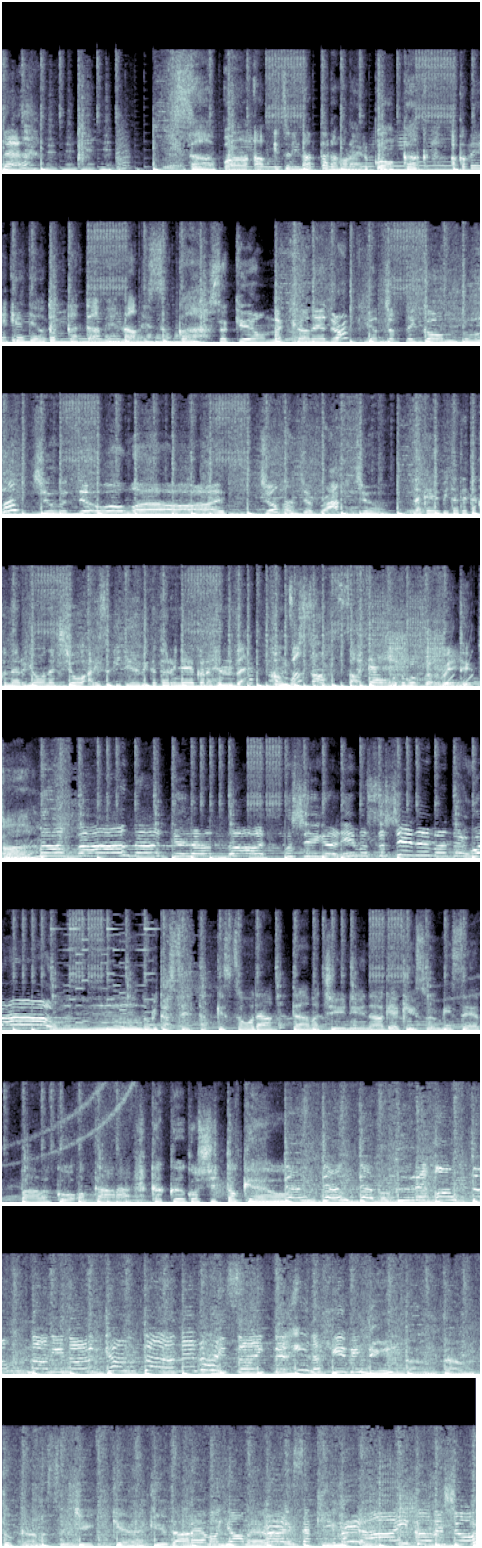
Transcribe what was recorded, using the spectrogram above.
さあバーあいつになったらもらえる合格赤ペン入れてよどっかダメなんですか酒を中でドラッグやっちゃってコンプラチュルでオーライ冗談じゃブラックジョー中指立てたくなるような事情ありすぎて指が足りねえから変だあんまさ最低男だろ Wait it まあ on まキス見せ場はこうから覚悟しとけよだんだんだ僕ら大人になる簡単にない最低な日々にだんだんとかます実験誰も読めない先また行くでしょロ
